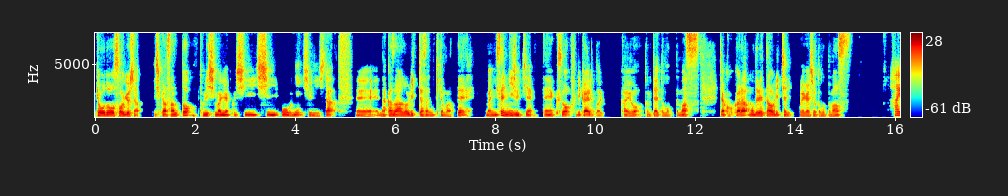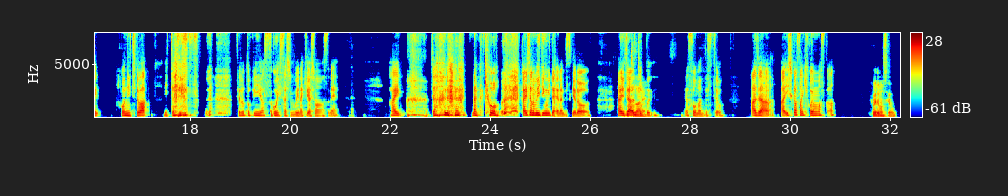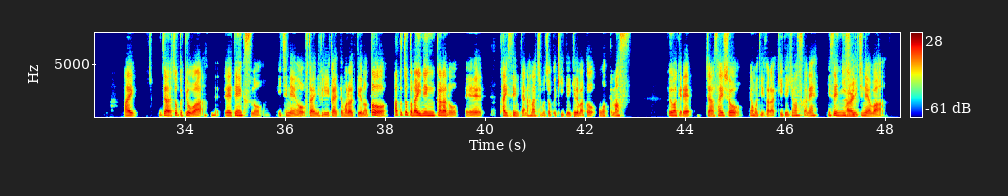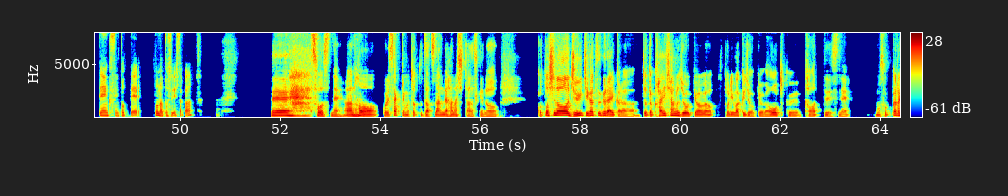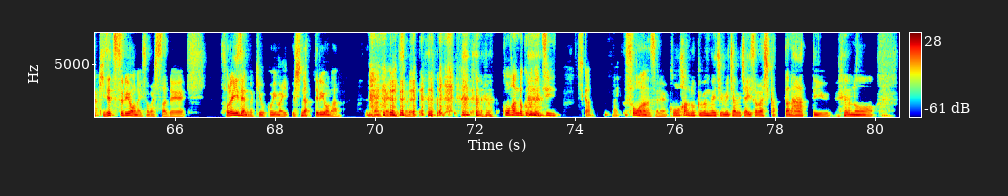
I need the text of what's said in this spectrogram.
共同創業者、石川さんと取締役 CCO に就任した、えー、中澤のリッチャさんに来てもらって、まあ、2021年 10X を振り返るという回を取りたいと思ってます。じゃあ、ここからモデレーターをリッチャにお願いしようと思ってます。はい。こんにちは。リッチャです。セロトピンはすごい久しぶりな気がしますね。はい。じゃあ、なんか今日、会社のミーティングみたいなんですけど、はい、じゃあちょっと、ね、いやそうなんですよ。あ、じゃあ、あ、石川さん聞こえますか？聞こえてますよ。はい。じゃあちょっと今日は、えー、10X の1年を2人に振り返ってもらうっていうのと、あとちょっと来年からの、えー、体制みたいな話もちょっと聞いていければと思ってます。というわけで、じゃあ最初、ヤモティから聞いていきますかね。2021年は 10X にとってどんな年でしたか、えー、そうですね。あの、これさっきもちょっと雑談で話したんですけど、今年の11月ぐらいから、ちょっと会社の状況が、取り巻く状況が大きく変わってですね、もうそこから気絶するような忙しさで、それ以前の記憶を今失ってるような段階なんですよね。後半6分の1しかない。そうなんですよね。後半6分の1めちゃめちゃ忙しかったなっていう、あの、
